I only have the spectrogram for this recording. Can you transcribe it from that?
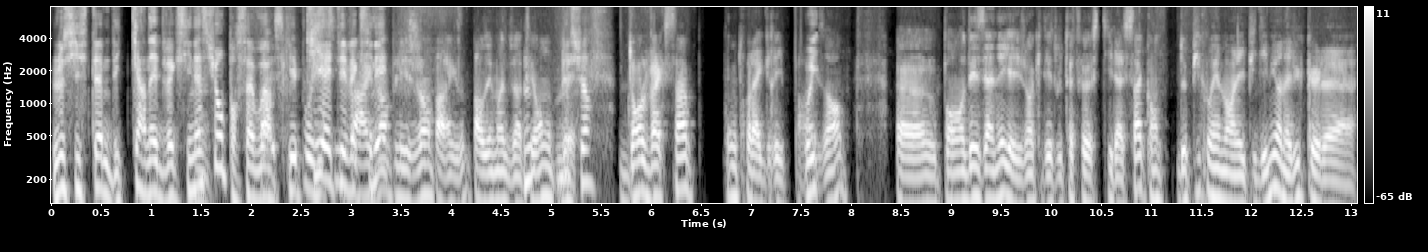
le système des carnets de vaccination pour savoir qui, a été vacciné. Par exemple, les gens, par exemple, pardonnez-moi de vous interrompre, Bien mais sûr. Dans le vaccin contre la grippe, par Oui. exemple, euh, pendant des années, il y a des gens qui étaient tout à fait hostiles à ça. Quand, depuis qu'on est dans l'épidémie, on a vu que la,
